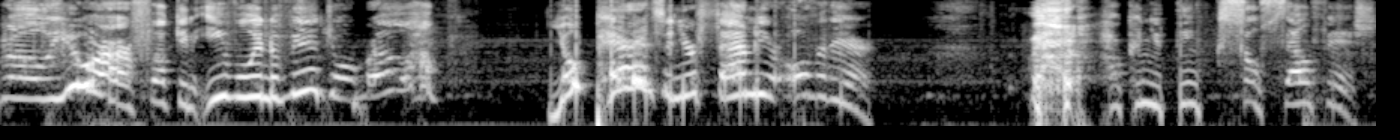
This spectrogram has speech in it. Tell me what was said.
Bro, you are a fucking evil individual, bro. How your parents and your family are over there. How can you think so selfish?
